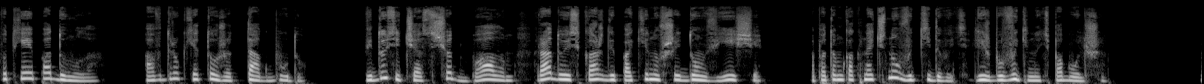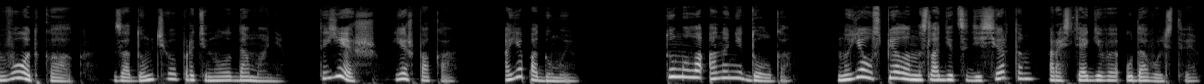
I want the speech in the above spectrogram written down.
Вот я и подумала, а вдруг я тоже так буду? Веду сейчас счет балом, радуясь каждой покинувшей дом вещи, а потом как начну выкидывать, лишь бы выкинуть побольше. Вот как, задумчиво протянула Даманя. Ты ешь, ешь пока, а я подумаю. Думала она недолго, но я успела насладиться десертом, растягивая удовольствие.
